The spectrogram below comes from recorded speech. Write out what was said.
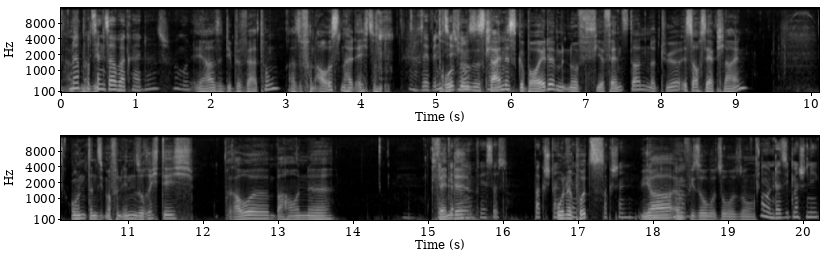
Hier, also man 100% Sauberkeit, ne? das ist schon gut. ja, sind die Bewertungen. Also von außen halt echt so ein Ja, sehr winzig. trostloses ne? kleines Gebäude mit nur vier Fenstern, einer Tür. Ist auch sehr klein. Und dann sieht man von innen so richtig raue, behauene, Ja. Wände. Wie heißt das? Backstein. ohne Putz. Backstein. Ja, Mhm. irgendwie so, so, so. Oh, und da sieht man schon die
